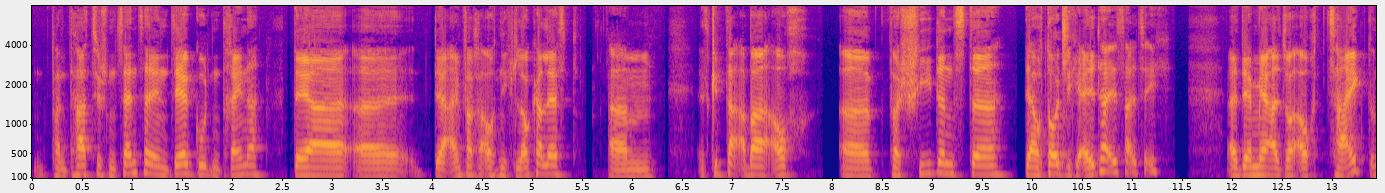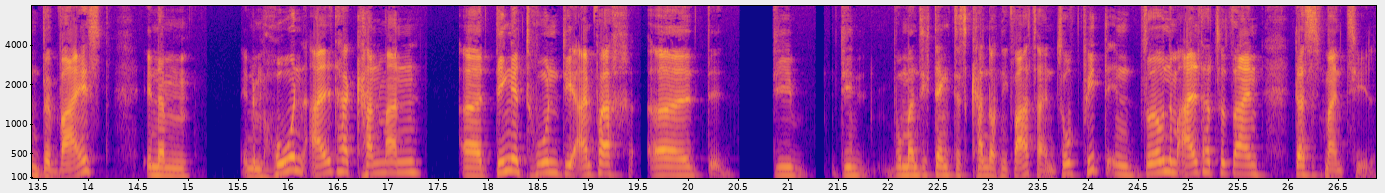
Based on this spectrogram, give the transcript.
einen fantastischen Sensei, einen sehr guten Trainer, der, äh, der einfach auch nicht locker lässt. Ähm, es gibt da aber auch äh, verschiedenste, der auch deutlich älter ist als ich, äh, der mir also auch zeigt und beweist, in einem, in einem hohen Alter kann man äh, Dinge tun, die einfach äh, die die, wo man sich denkt, das kann doch nicht wahr sein. So fit in so einem Alter zu sein, das ist mein Ziel.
